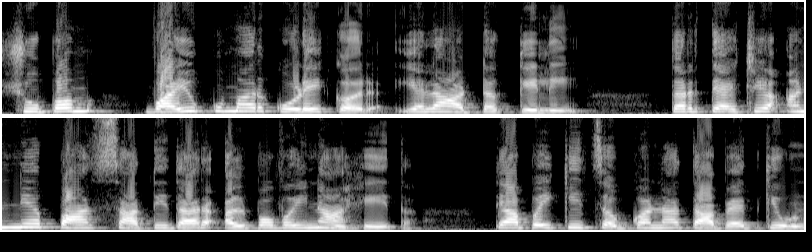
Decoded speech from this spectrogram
शुभम वायुकुमार कोडेकर याला अटक केली. तर त्याचे अन्य पाच साथीदार अल्पवयीन आहेत. त्यापैकी चौकांना ताब्यात घेऊन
